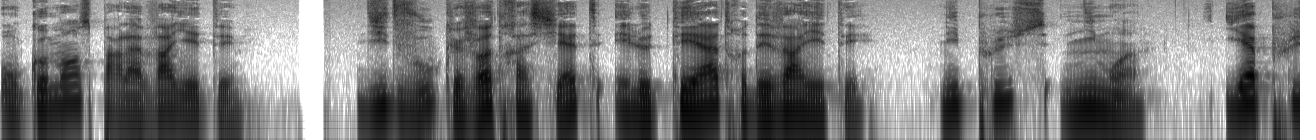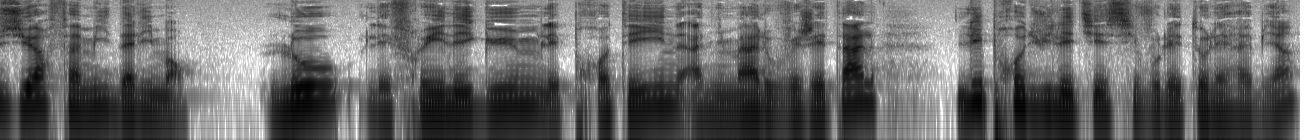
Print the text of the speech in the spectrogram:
On commence par la variété. Dites-vous que votre assiette est le théâtre des variétés, ni plus ni moins. Il y a plusieurs familles d'aliments. L'eau, les fruits et légumes, les protéines, animales ou végétales, les produits laitiers si vous les tolérez bien,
